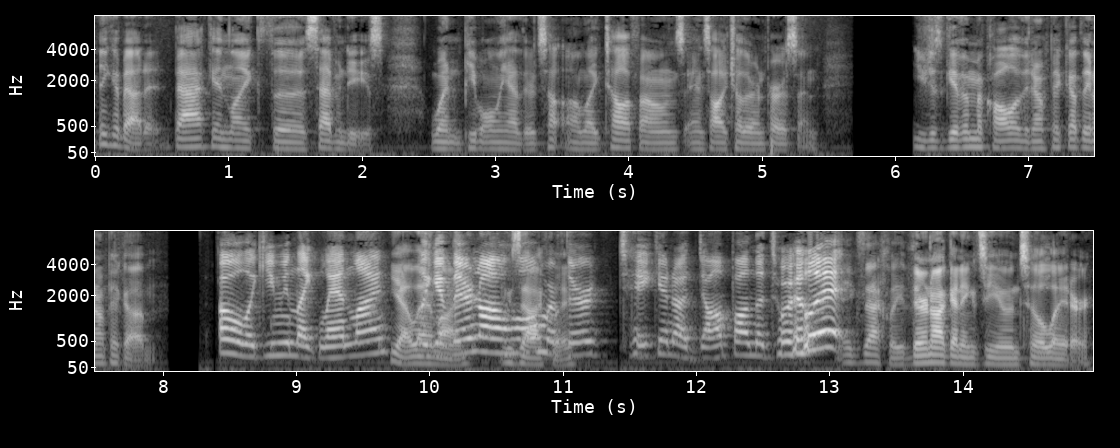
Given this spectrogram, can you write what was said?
think about it, back in like the '70s, when people only had their tel- uh, like telephones and saw each other in person, you just give them a call. If they don't pick up, they don't pick up. Oh, like you mean like landline? Yeah, Like if they're not home or if they're taking a dump on the toilet. Exactly, they're not getting to you until later.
